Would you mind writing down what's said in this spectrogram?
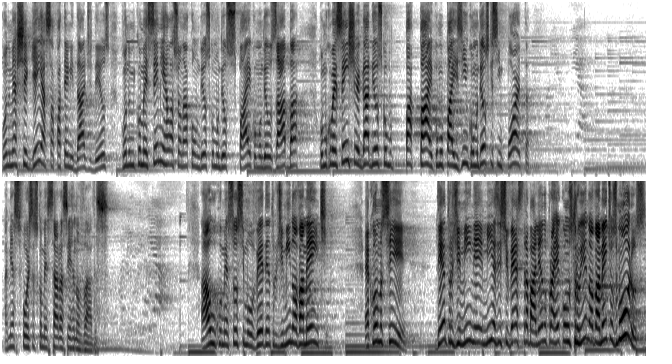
quando me acheguei a essa paternidade de Deus, quando me comecei a me relacionar com Deus como Deus Pai, como Deus Abba, como comecei a enxergar Deus como papai, como paizinho, como Deus que se importa, as minhas forças começaram a ser renovadas. Algo começou a se mover dentro de mim novamente. É como se dentro de mim Neemias estivesse trabalhando para reconstruir novamente os muros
